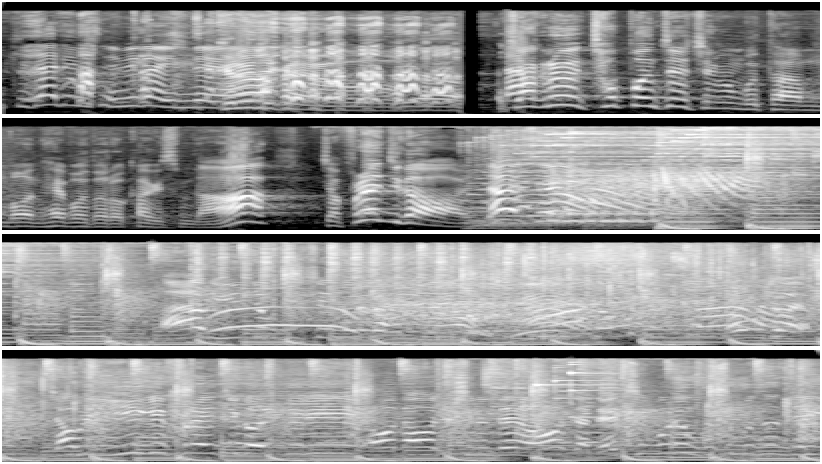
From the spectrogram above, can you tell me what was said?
아, 기다리는 재미가 있네요. 그러니까요. 자, 그럼 첫 번째 질문부터 한번 해보도록 하겠습니다. 자, 프렌즈가 나세요. 아, 윤정수 씨의 노래가 흐르네요. 예. 너무 좋아요. 자, 우리 이기 프렌즈 걸들이 어, 나와주시는데요. 자, 내 친구는 무슨 무슨 쟁이.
